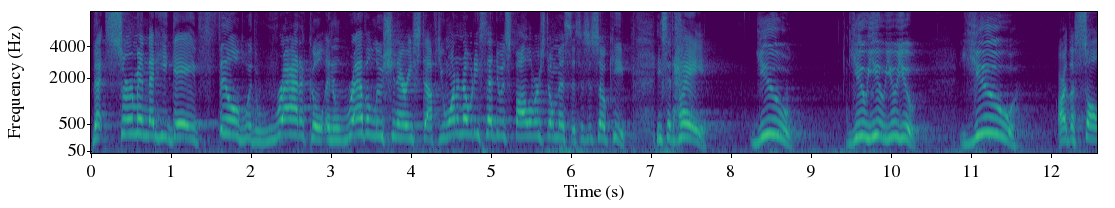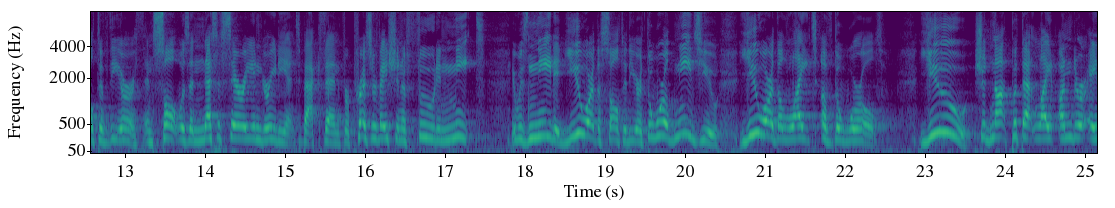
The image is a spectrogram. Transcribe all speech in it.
That sermon that he gave, filled with radical and revolutionary stuff. Do you want to know what he said to his followers? Don't miss this. This is so key. He said, Hey, you, you, you, you, you, you are the salt of the earth. And salt was a necessary ingredient back then for preservation of food and meat. It was needed. You are the salt of the earth. The world needs you. You are the light of the world. You should not put that light under a,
